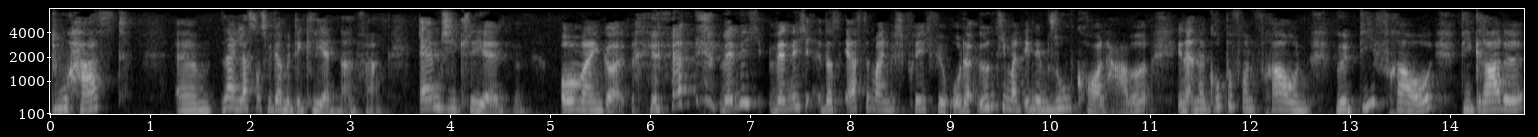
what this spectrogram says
Du hast, ähm, nein, lass uns wieder mit den Klienten anfangen. MG-Klienten. Oh mein Gott. wenn, ich, wenn ich das erste Mal ein Gespräch führe oder irgendjemand in dem Zoom-Call habe, in einer Gruppe von Frauen, wird die Frau, die gerade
